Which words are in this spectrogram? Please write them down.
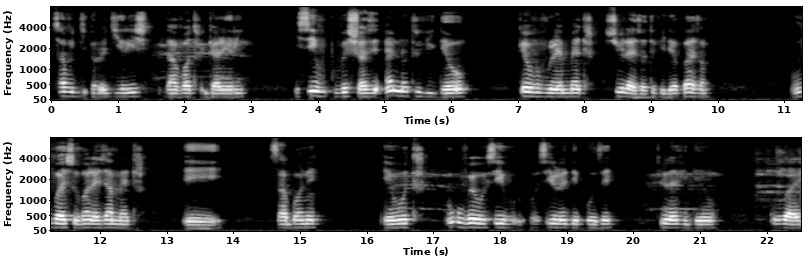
ça vous redirige dans votre galerie. Ici, vous pouvez choisir une autre vidéo que vous voulez mettre sur les autres vidéos. Par exemple, vous voyez souvent les gens mettre et s'abonner et autres. Vous pouvez aussi, vous, aussi le déposer sur les vidéos. Vous voyez.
